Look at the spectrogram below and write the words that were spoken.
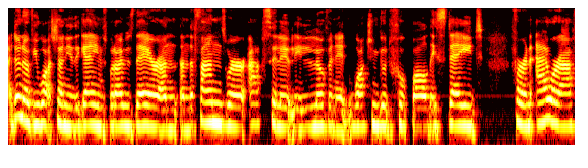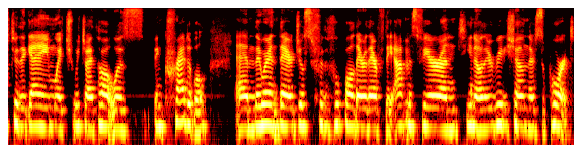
i don't know if you watched any of the games but i was there and and the fans were absolutely loving it watching good football. They stayed for an hour after the game, which which I thought was incredible. And um, they weren't there just for the football; they were there for the atmosphere, and you know they really shown their support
